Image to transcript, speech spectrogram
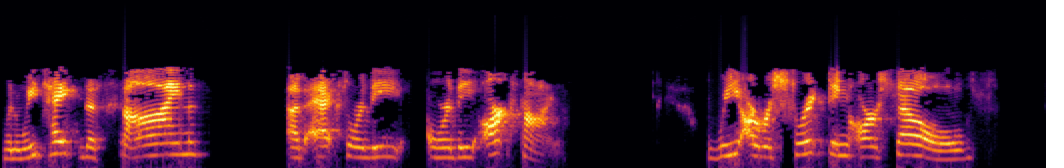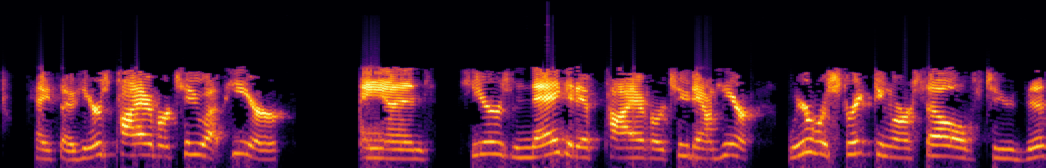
when we take the sine of x or the or the arc sine, we are restricting ourselves Okay, so here's pi over 2 up here, and here's negative pi over 2 down here. We're restricting ourselves to this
